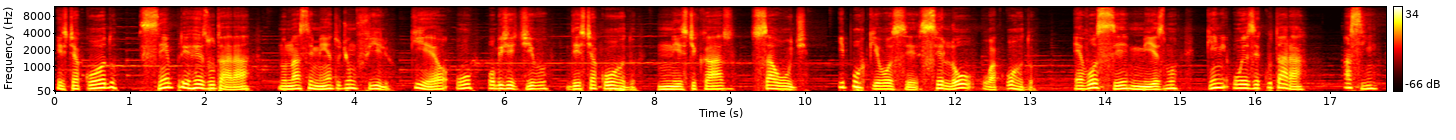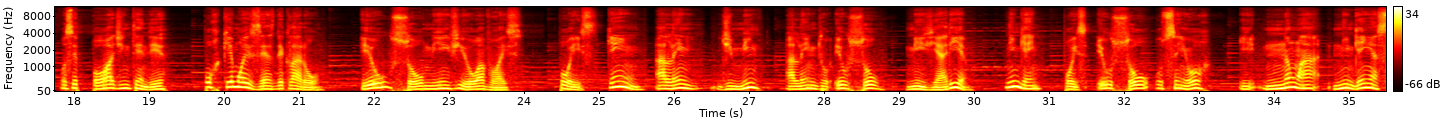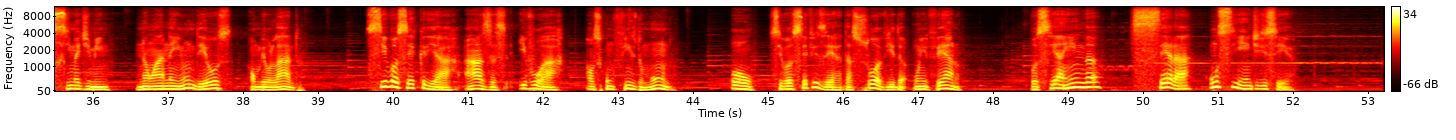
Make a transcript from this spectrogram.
Este acordo sempre resultará no nascimento de um filho, que é o objetivo deste acordo, neste caso, saúde. E porque você selou o acordo, é você mesmo quem o executará. Assim, você pode entender por que Moisés declarou: Eu sou me enviou a vós. Pois quem, além de mim, além do eu sou, me enviaria? Ninguém, pois eu sou o Senhor e não há ninguém acima de mim, não há nenhum Deus ao meu lado. Se você criar asas e voar aos confins do mundo, ou se você fizer da sua vida um inferno, você ainda será consciente de ser.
